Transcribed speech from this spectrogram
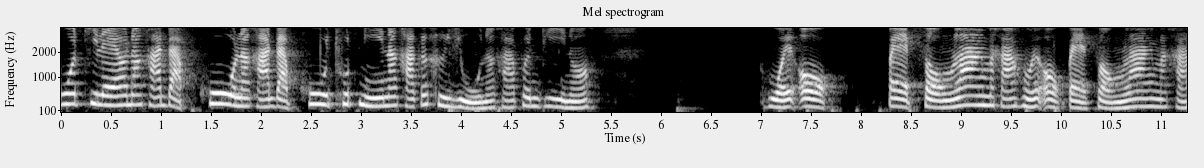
งวดที่แล้วนะคะ ดับคู่นะคะ ดับคู่ชุดนี้นะคะ ก็คืออยู่นะคะ เพื่อนพี่เนาะ หวยออกแปดสองล่างนะคะ หวยออกแปดสองล่างนะคะ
